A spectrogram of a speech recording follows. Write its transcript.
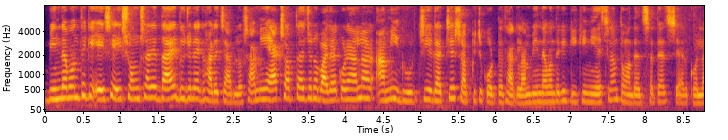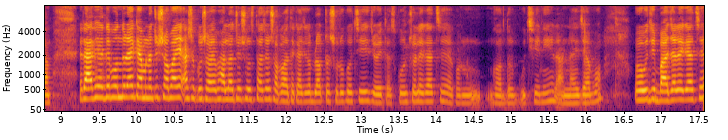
বৃন্দাবন থেকে এসে এই সংসারের দায় দুজনে ঘাড়ে চাপলো। স্বামী এক সপ্তাহের জন্য বাজার করে আনলো আর আমি ঘুরচিয়ে গাছিয়ে সব কিছু করতে থাকলাম। বৃন্দাবন থেকে কী কী নিয়েছিলাম তোমাদের সাথে আজ শেয়ার করলাম। রাধে রাধে বন্ধুরা, কেমন আছো সবাই? আশা করি সবাই ভালো আছো, সুস্থ আছো। সকাল থেকে আজকে ব্লগটা শুরু করছি। জয়িতা স্কুল চলে গেছে, এখন গদর গুছিয়ে নিয়ে রান্নায় যাব। প্রভুজি বাজারে গেছে।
